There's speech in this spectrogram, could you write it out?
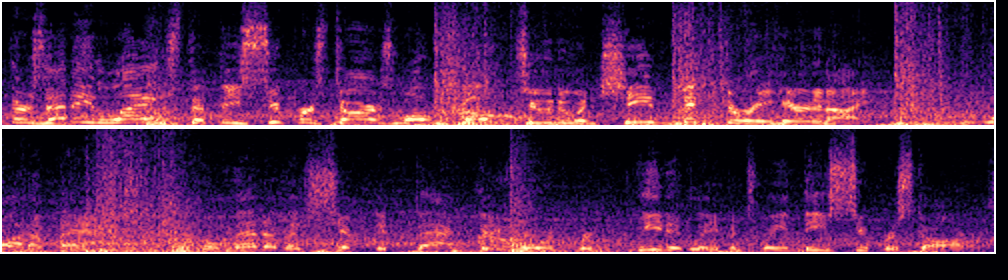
think there's any lengths that these superstars won't go to to achieve victory here tonight. What a match. Momentum has shifted back and forth repeatedly between these superstars.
